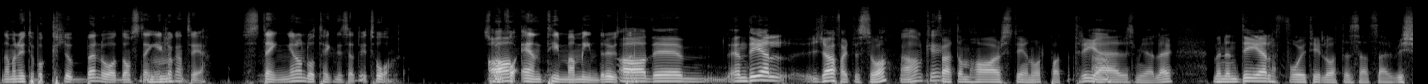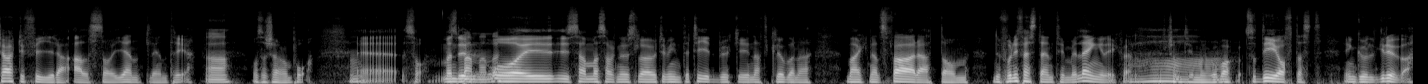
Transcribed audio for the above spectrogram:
När man är ute på klubben då, de stänger Mm. klockan tre, stänger de då tekniskt sett vid två? Så Ja. man får en timma mindre ute? ja det, en del gör faktiskt så Ja, okej. För att de har stenhårt på att tre Ja. är det som gäller Men en del får ju tillåtelse att så här, vi kör till fyra, alltså egentligen tre Ja. Och så kör de på Ja. eh, så. Men du, Spännande. och i, i samma sak när det slår över till vintertid brukar ju nattklubbarna marknadsföra att de Nu får ni festa en timme längre ikväll Ah. eftersom timmen går bakåt Så det är oftast en guldgruva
